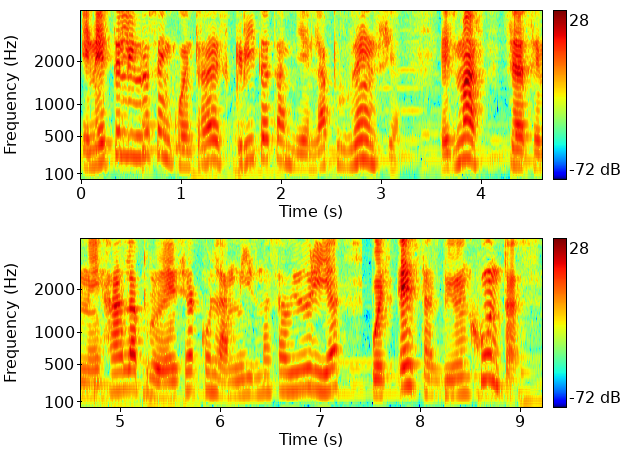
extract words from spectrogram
En este libro se encuentra descrita también la prudencia, es más, se asemeja a la prudencia con la misma sabiduría, pues éstas viven juntas.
